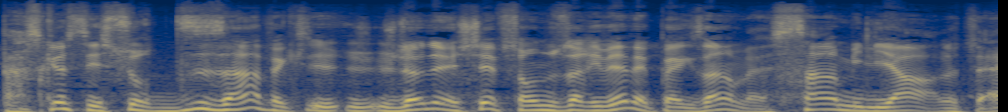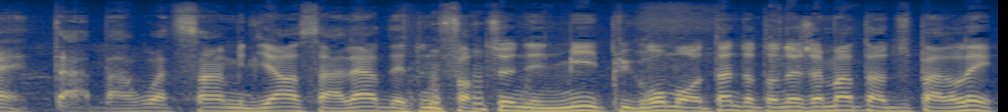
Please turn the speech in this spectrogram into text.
Parce que c'est sur 10 ans. Je donne un chiffre. Si on nous arrivait avec, par exemple, 100 milliards, là, tu sais, hey, tabarouette, 100 milliards, ça a l'air d'être une fortune et demie, le plus gros montant dont on n'a jamais entendu parler.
